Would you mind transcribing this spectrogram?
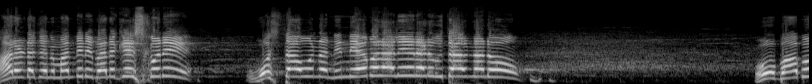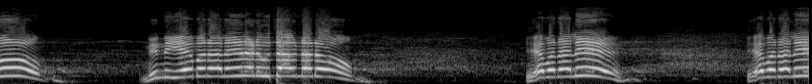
అరడజన మందిని వెనకేసుకొని వస్తా ఉన్న నిన్నేమనాలి అని అడుగుతా ఉన్నాను. ఓ బాబు నిన్ను ఏమనాలి అని అడుగుతా ఉన్నాను. ఏమనాలి? ఏమనాలి?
